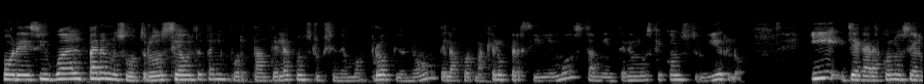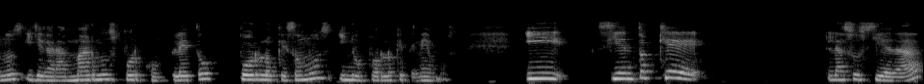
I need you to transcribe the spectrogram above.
por eso igual para nosotros se ha vuelto tan importante la construcción de amor propio, ¿no? De la forma que lo percibimos, también tenemos que construirlo y llegar a conocernos y llegar a amarnos por completo por lo que somos y no por lo que tenemos. Y siento que la sociedad,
